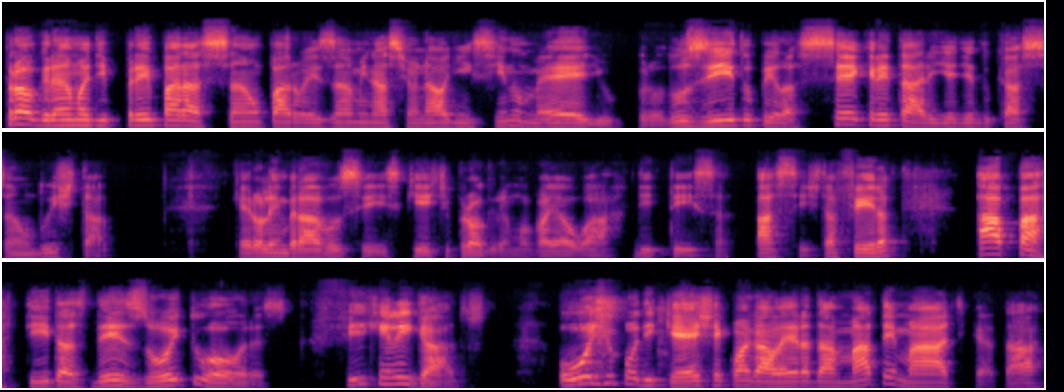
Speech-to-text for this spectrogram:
programa de preparação para o Exame Nacional de Ensino Médio, produzido pela Secretaria de Educação do Estado. Quero lembrar a vocês que este programa vai ao ar de terça a sexta-feira, a partir das 18 horas. Fiquem ligados. Hoje o podcast é com a galera da matemática, tá?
